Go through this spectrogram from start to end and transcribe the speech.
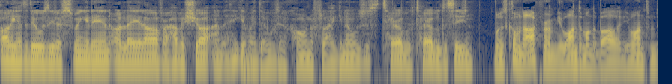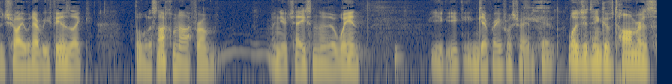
all he had to do was either swing it in or lay it off or have a shot. And I think it went out to the corner flag. You know, it was just a terrible, terrible decision. When it's coming off for him, you want him on the ball and you want him to try whatever he feels like. But when it's not coming off for him and you're chasing a win, you, you, you can get very frustrated. Yeah. What did you think of Tomer's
